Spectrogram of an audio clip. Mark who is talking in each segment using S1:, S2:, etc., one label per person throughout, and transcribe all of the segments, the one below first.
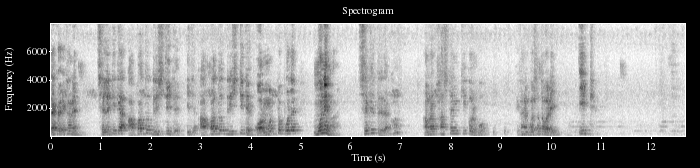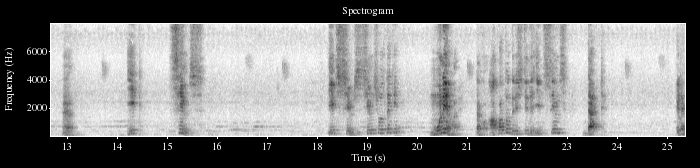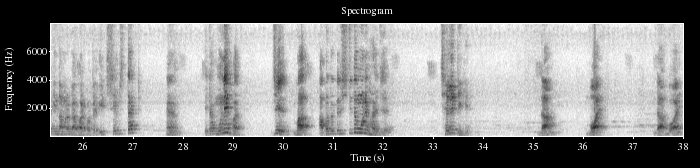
S1: দেখো এখানে ছেলেটিকে আপাত দৃষ্টিতে, এই যে আপাত দৃষ্টিতে কর্মঠ বলে মনে হয়, সেক্ষেত্রে দেখো আমরা ফার্স্ট টাইম কি করব? এখানে বসাতে পারি ইট হ্যাঁ it seems it seems seems বলতে কি? মনে হয়। দেখো আপাত দৃষ্টিতে ইট সিমস দ্যাট, এটা কিন্তু আমরা ব্যবহার করতে ইট সিমস দ্যাট হ্যাঁ এটা মনে হয়। যে, বা আপাত দৃষ্টিতে মনে হয় যে, ছেলেটিকে the boy the boy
